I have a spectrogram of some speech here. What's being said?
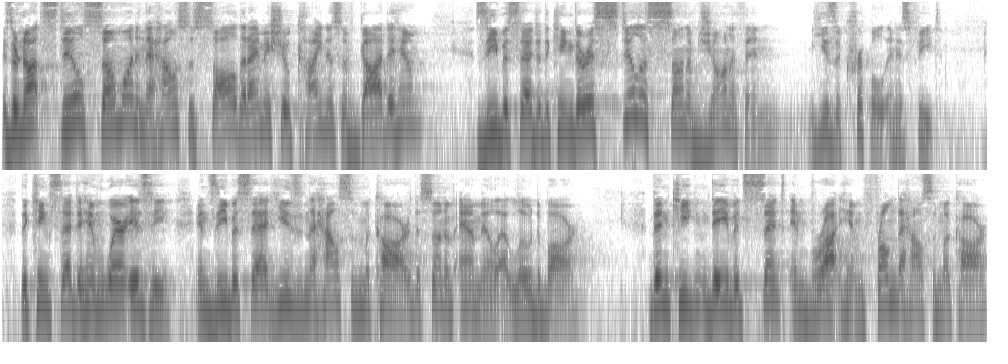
is there not still someone in the house of Saul that I may show kindness of God to him? Ziba said to the king, There is still a son of Jonathan. He is a cripple in his feet. The king said to him, Where is he? And Ziba said, He is in the house of Machir, the son of Ammiel, at Lo-debar. Then King David sent and brought him from the house of Machir,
